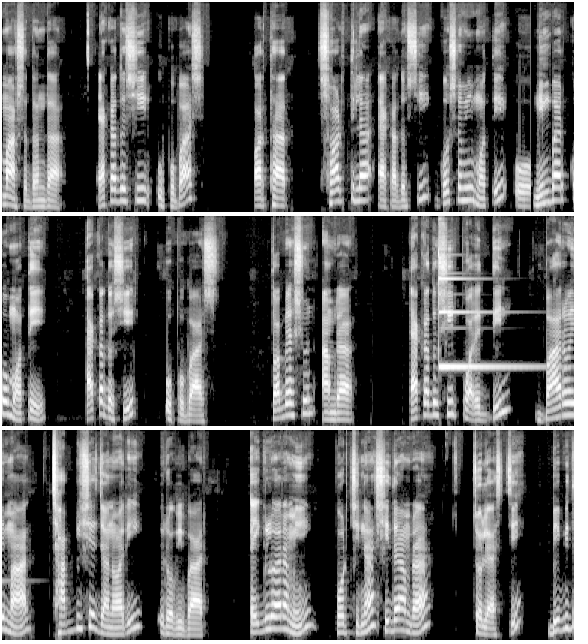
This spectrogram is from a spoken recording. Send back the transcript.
মাসদন্দা একাদশীর উপবাস, অর্থাৎ শর্তিলা একাদশী, গোস্বামী মতে ও নিম্বার্ক মতে একাদশীর উপবাস। তবে আসুন আমরা একাদশীর পরের দিন, বারোই মাঘ, ছাব্বিশে জানুয়ারি, রবিবার। এইগুলো আর আমি পড়ছি না, সিধা আমরা চলে আসছি। বিবিধ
